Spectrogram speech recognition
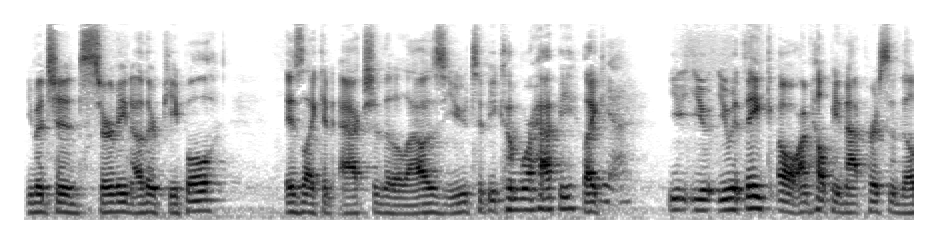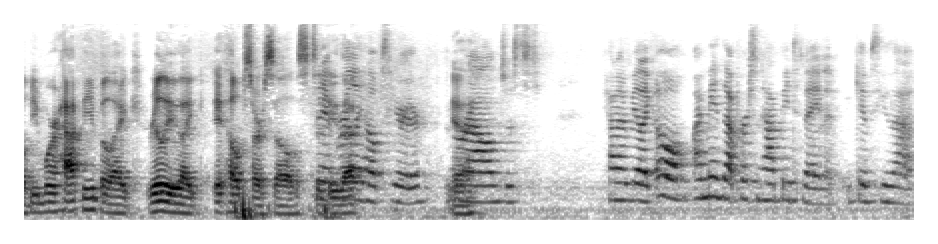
you mentioned serving other people is like an action that allows you to become more happy. Like yeah you, you you would think, oh, I'm helping that person, they'll be more happy, but like really like it helps ourselves to it do really that. helps your Yeah. morale just kind of be like, oh, I made that person happy today, and it gives you that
